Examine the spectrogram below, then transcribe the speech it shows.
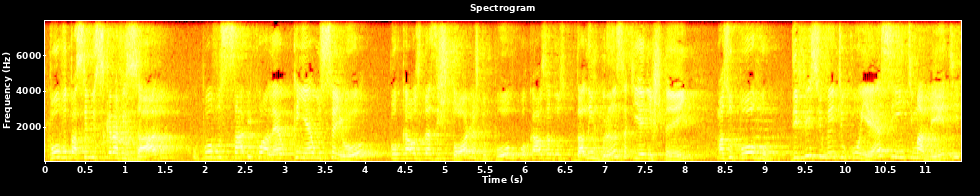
o povo está sendo escravizado. O povo sabe qual é, quem é o Senhor, por causa das histórias do povo, por causa do, da lembrança que eles têm. Mas o povo dificilmente o conhece intimamente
